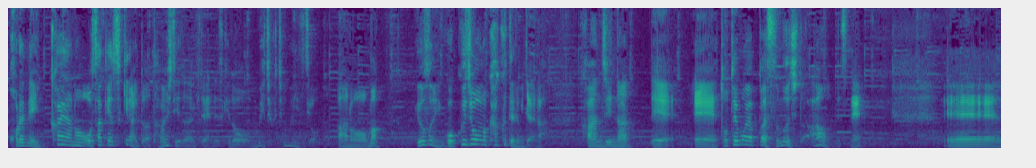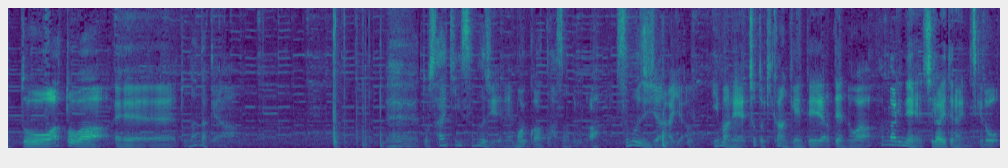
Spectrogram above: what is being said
これね、一回あの、お酒好きな人は試していただきたいんですけど、めちゃくちゃうまいんですよ。あの、まあ、要するに極上のカクテルみたいな感じになって、えー、とてもやっぱりスムージーと合うんですね。えー、と、あとは、えー、と、なんだっけな。えー、と、最近スムージーでね、もう一個あったはずなんだけど、あ、スムージーじゃないや。今ね、ちょっと期間限定でやってるのは、あんまりね、知られてないんですけど、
